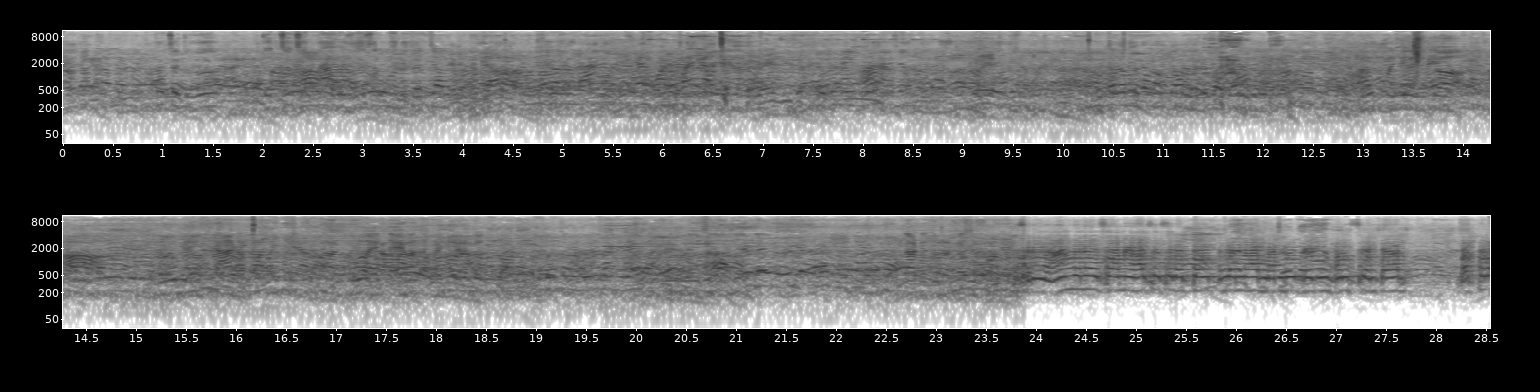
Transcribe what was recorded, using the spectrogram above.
ఏం మరి తెలియదన్నా పదవ రౌండ్ రెండు వేల అడుగుల దూరాన్ని పదిహేడు నిమిషముల పదహారు సెకండ్లో పూర్తి చేయడం జరిగింది శ్రీ ఆంజనేయ స్వామి ఆశీస్సులతో BNR Nandi breeding bull centre Bakkula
